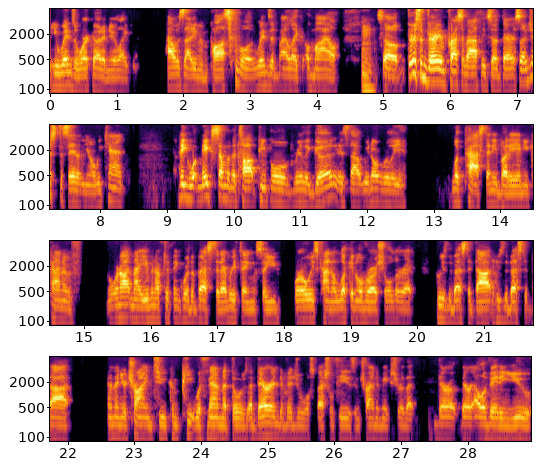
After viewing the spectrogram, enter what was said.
he wins a workout and you're like, how is that even possible? It wins it by like a mile. Mm. So there's some very impressive athletes out there. So just to say that you know we can't. I think what makes some of the top people really good is that we don't really look past anybody, and you kind of we're not naive enough to think we're the best at everything. So you we're always kind of looking over our shoulder at who's the best at that, who's the best at that, and then you're trying to compete with them at those at their individual specialties and trying to make sure that they're they're elevating you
